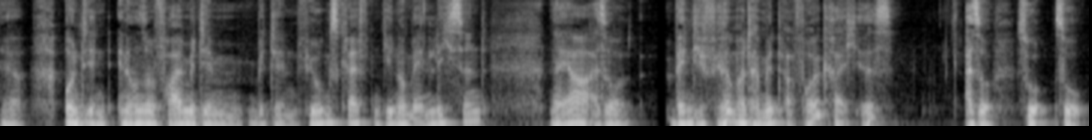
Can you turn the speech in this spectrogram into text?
Ja, und in, in unserem Fall mit, dem, mit den Führungskräften, die nur männlich sind, naja, also wenn die Firma damit erfolgreich ist, also so, so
